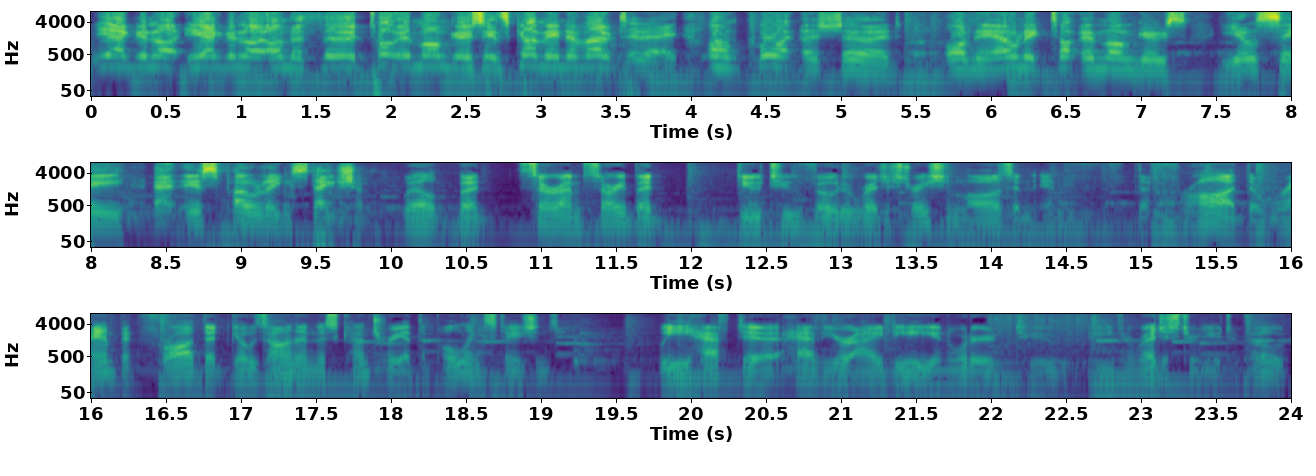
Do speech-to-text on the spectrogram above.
you're acting like you're acting like I'm the third talking mongoose that's come in to vote today. I'm quite assured I'm the only talking mongoose you'll see at this polling station. Well, but sir, I'm sorry, but due to voter registration laws and, and the fraud, the rampant fraud that goes on in this country at the polling stations, we have to have your ID in order to even register you to vote.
